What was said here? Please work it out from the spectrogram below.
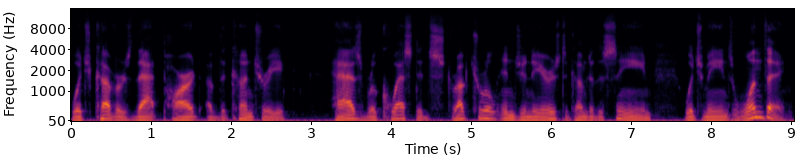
which covers that part of the country, has requested structural engineers to come to the scene, which means one thing:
